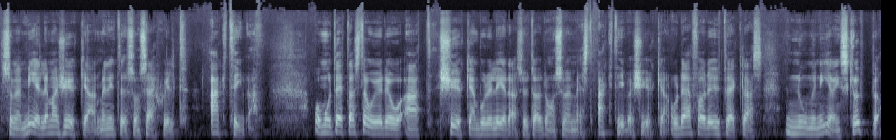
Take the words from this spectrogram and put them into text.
som är medlemmar i kyrkan men inte som särskilt aktiva. Och mot detta står ju då att kyrkan borde ledas av de som är mest aktiva i kyrkan och därför har det utvecklats nomineringsgrupper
